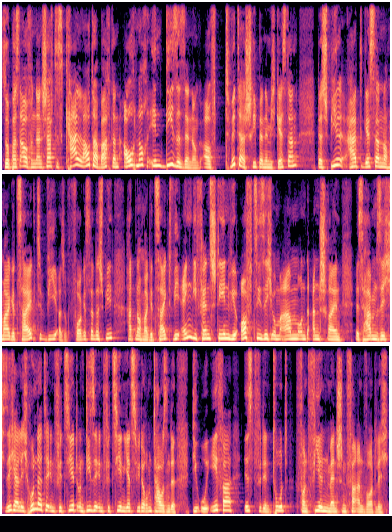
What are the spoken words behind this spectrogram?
So, passt auf. Und dann schafft es Karl Lauterbach dann auch noch in diese Sendung. Auf Twitter schrieb er nämlich gestern, das Spiel hat gestern nochmal gezeigt, wie, also vorgestern das Spiel, hat nochmal gezeigt, wie eng die Fans stehen, wie oft sie sich umarmen und anschreien. Es haben sich sicherlich Hunderte infiziert und diese infizieren jetzt wiederum Tausende. Die UEFA ist für den Tod von vielen Menschen verantwortlich.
